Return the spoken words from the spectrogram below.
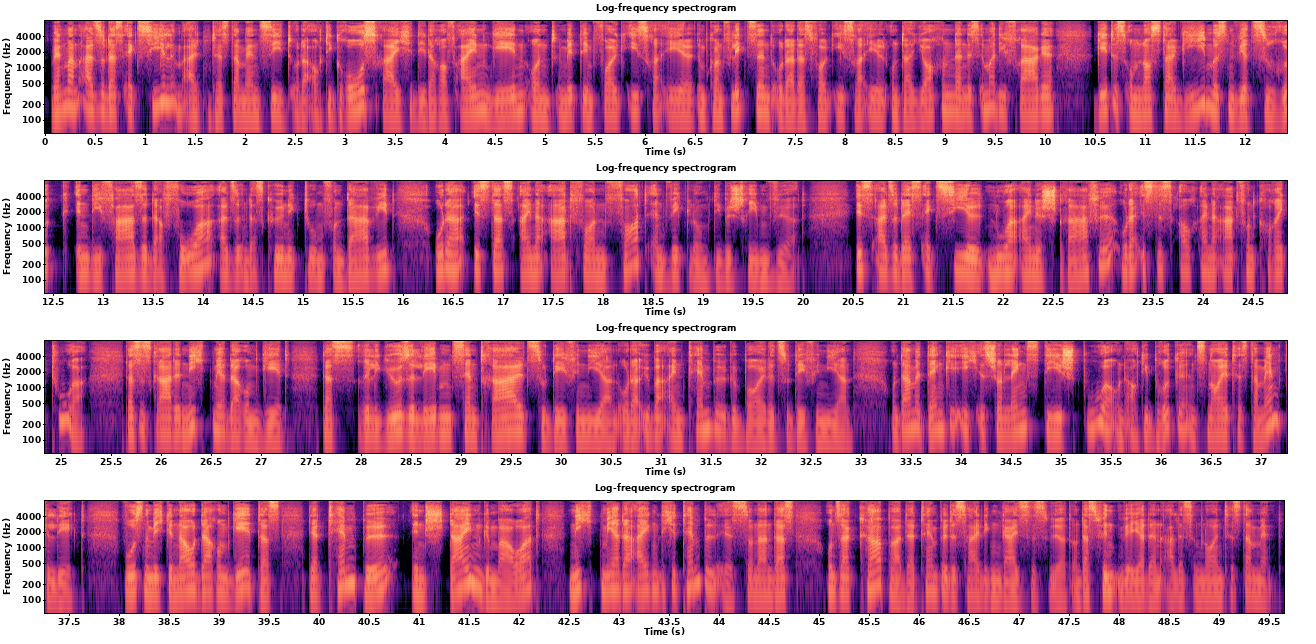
Wenn man also das Exil im Alten Testament sieht oder auch die Großreiche, die darauf eingehen und mit dem Volk Israel im Konflikt sind oder das Volk Israel unterjochen, dann ist immer die Frage, geht es um Nostalgie? Müssen wir zurück in die Phase davor, also in das Königtum von David? Oder ist das eine Art von Fortentwicklung, die beschrieben wird? Ist also das Exil nur eine Strafe oder ist es auch eine Art von Korrektur? Dass es gerade nicht mehr darum geht, das religiöse Leben zentral zu definieren oder über ein Tempelgebäude zu definieren. Und damit denke ich, ist schon längst die Spur und auch die Brücke ins Neue Testament gelegt, wo es nämlich genau darum geht, dass der Tempel in Stein gemauert nicht mehr der eigentliche Tempel ist, sondern dass unser Körper der Tempel des Heiligen Geistes wird. Und das finden wir ja dann alles im Neuen Testament.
